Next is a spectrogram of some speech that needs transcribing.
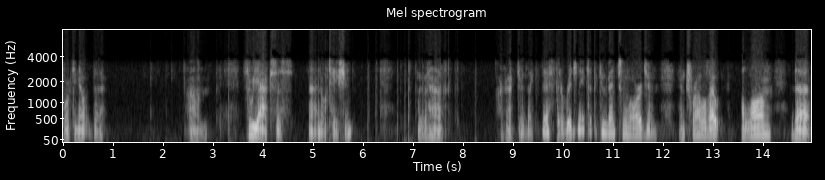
working out the um, three-axis uh, notation, we would have vector like this that originates at the conventional origin and travels out along the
